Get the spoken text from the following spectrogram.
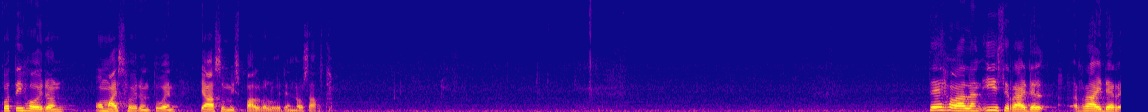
kotihoidon, omaishoidon tuen ja asumispalveluiden osalta. THLn Easy Rider, Rider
